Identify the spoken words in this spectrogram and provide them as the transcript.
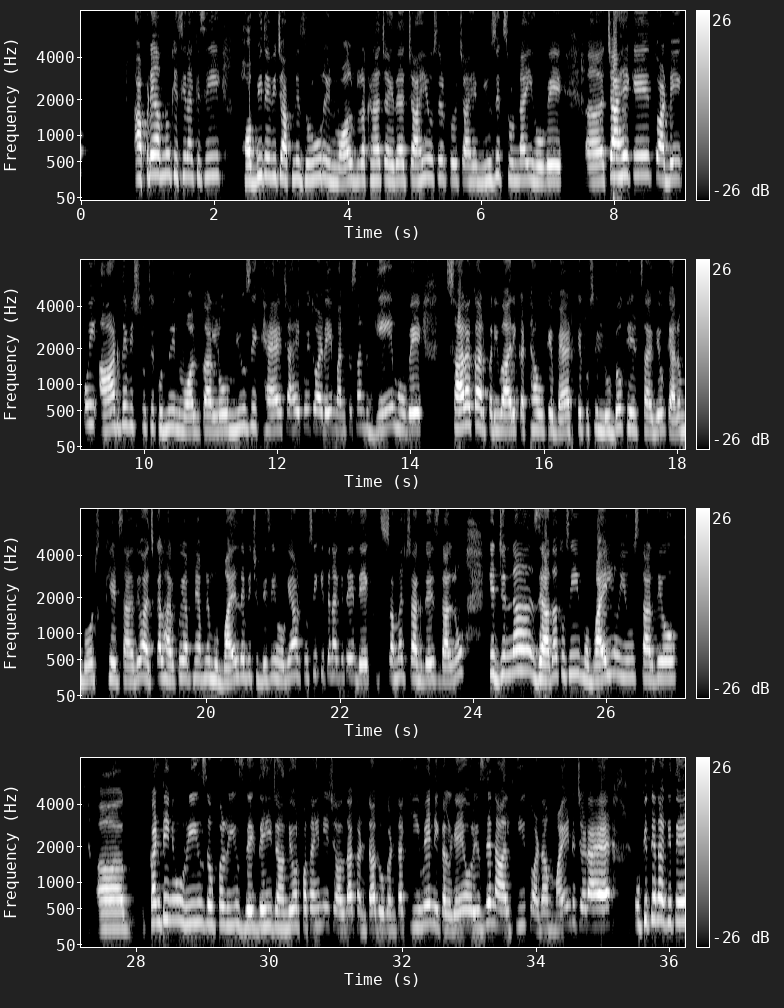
ਆਪਣੇ ਆਪ ਨੂੰ ਕਿਸੇ ਨਾ ਕਿਸੇ ਹੌਬੀ ਦੇ ਵਿੱਚ ਆਪਣੇ ਜ਼ਰੂਰ ਇਨਵੋਲਵ ਰੱਖਣਾ ਚਾਹੀਦਾ ਹੈ ਚਾਹੇ ਉਹ ਸਿਰਫ ਚਾਹੇ 뮤직 ਸੁਣਨਾ ਹੀ ਹੋਵੇ ਅਹ ਚਾਹੇ ਕਿ ਤੁਹਾਡੇ ਕੋਈ ਆਰਟ ਦੇ ਵਿੱਚ ਤੁਸੀਂ ਖੁਦ ਨੂੰ ਇਨਵੋਲਵ ਕਰ ਲਓ 뮤직 ਹੈ ਚਾਹੇ ਕੋਈ ਤੁਹਾਡੇ ਮਨਪਸੰਦ ਗੇਮ ਹੋਵੇ ਸਾਰਾ ਘਰ ਪਰਿਵਾਰ ਇਕੱਠਾ ਹੋ ਕੇ ਬੈਠ ਕੇ ਤੁਸੀਂ ਲੂਡੋ ਖੇਡ ਸਕਦੇ ਹੋ ਕੈਰਮ ਬੋਰਡ ਖੇਡ ਸਕਦੇ ਹੋ ਅੱਜਕੱਲ ਹਰ ਕੋਈ ਆਪਣੇ ਆਪਣੇ ਮੋਬਾਈਲ ਦੇ ਵਿੱਚ ਬਿਜ਼ੀ ਹੋ ਗਿਆ ਔਰ ਤੁਸੀਂ ਕਿਤੇ ਨਾ ਕਿਤੇ ਦੇਖ ਸਮਝ ਸਕਦੇ ਹੋ ਇਸ ਗੱਲ ਨੂੰ ਕਿ ਜਿੰਨਾ ਜ਼ਿਆਦਾ ਤੁਸੀਂ ਮੋਬਾਈਲ ਨੂੰ ਯੂਜ਼ ਕਰਦੇ ਹੋ ਅਹ ਕੰਟੀਨਿਊ ਰੀਲਸ ਦੇ ਉੱਪਰ ਰੀਲਸ ਦੇਖਦੇ ਹੀ ਜਾਂਦੇ ਹੋ ਔਰ ਪਤਾ ਹੀ ਨਹੀਂ ਚੱਲਦਾ ਘੰਟਾ 2 ਘੰਟਾ ਕਿਵੇਂ ਨਿਕਲ ਗਏ ਔਰ ਇਸ ਦੇ ਨਾਲ ਹੀ ਤੁਹਾਡਾ ਮਾਈਂਡ ਜਿਹੜਾ ਹੈ, ਉਹ ਕਿਤੇ ਨਾ ਕਿਤੇ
